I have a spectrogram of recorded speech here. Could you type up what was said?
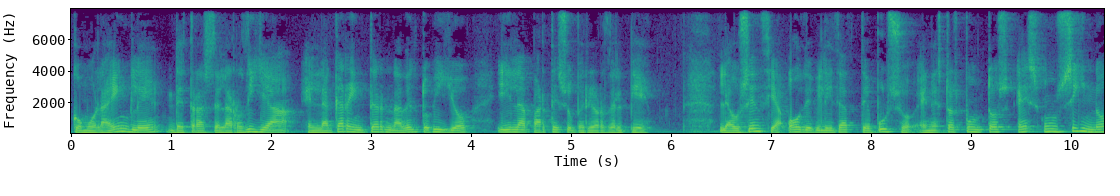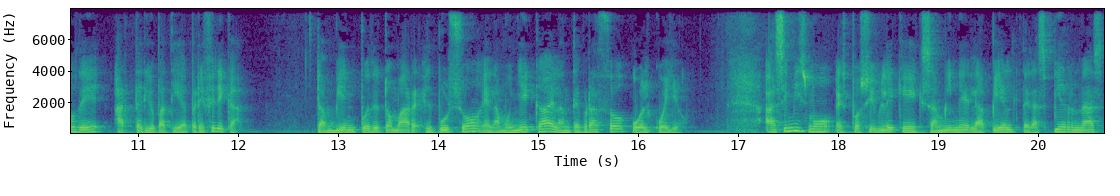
como la ingle, detrás de la rodilla, en la cara interna del tobillo y la parte superior del pie. La ausencia o debilidad de pulso en estos puntos es un signo de arteriopatía periférica. También puede tomar el pulso en la muñeca, el antebrazo o el cuello. Asimismo, es posible que examine la piel de las piernas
